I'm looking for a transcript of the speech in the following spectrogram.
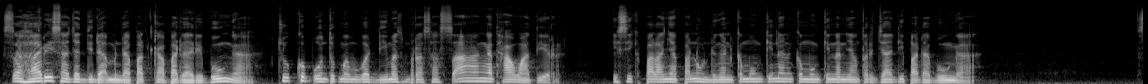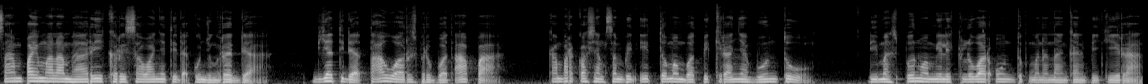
Sehari saja tidak mendapat kabar dari Bunga, cukup untuk membuat Dimas merasa sangat khawatir. Isi kepalanya penuh dengan kemungkinan-kemungkinan yang terjadi pada Bunga. Sampai malam hari kerisauannya tidak kunjung reda. Dia tidak tahu harus berbuat apa. Kamar kos yang sempit itu membuat pikirannya buntu. Dimas pun memilih keluar untuk menenangkan pikiran.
